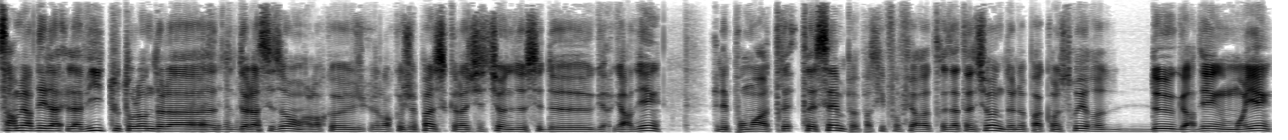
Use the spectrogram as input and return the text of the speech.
s'emmerder la, la vie tout au long de la, De la saison, de la saison. Alors que, je- alors que je pense que la gestion de ces deux ga- gardiens, elle est pour moi très, très simple, parce qu'il faut faire très attention de ne pas construire deux gardiens moyens.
